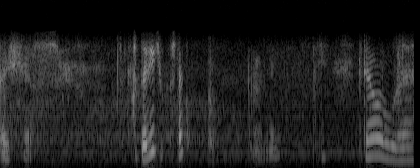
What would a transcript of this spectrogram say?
А сейчас. Подождите, так. Где оружие?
